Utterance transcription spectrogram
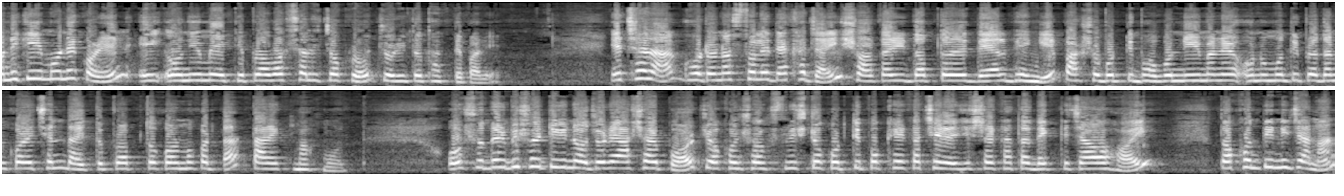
অনেকেই মনে করেন, এই অনিয়মে একটি প্রভাবশালী চক্র জড়িত থাকতে পারে। এছাড়া ঘটনাস্থলে দেখা যায়, সরকারি দপ্তরের দেয়াল ভেঙে পার্শ্ববর্তী ভবন নির্মাণের অনুমতি প্রদান করেছেন দায়িত্বপ্রাপ্ত কর্মকর্তা তারেক মাহমুদ। ওষুধের বিষয়টি নজরে আসার পর যখন সংশ্লিষ্ট কর্তৃপক্ষের কাছে রেজিস্টার খাতা দেখতে চাওয়া হয়, তখন তিনি জানান,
